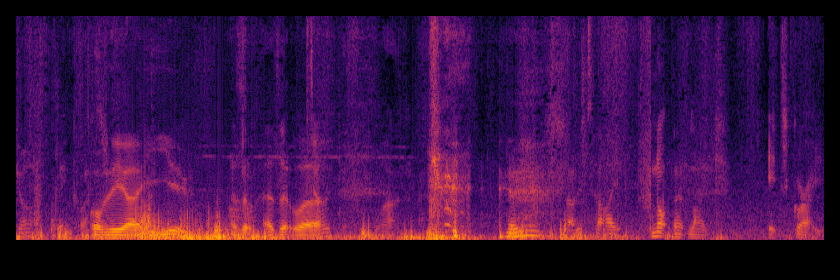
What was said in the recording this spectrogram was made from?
God, of the uh, EU, as it, as it were? Go before one. so tight. Not that like it's great.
